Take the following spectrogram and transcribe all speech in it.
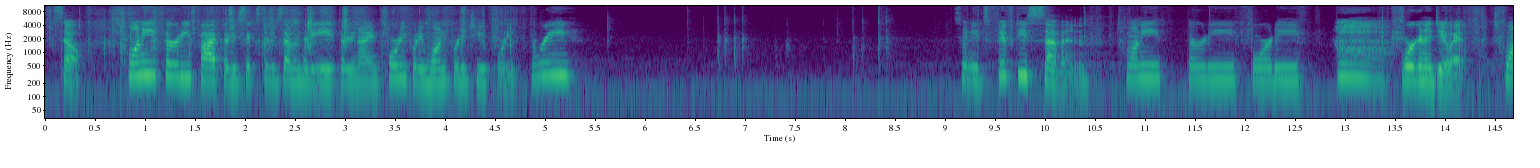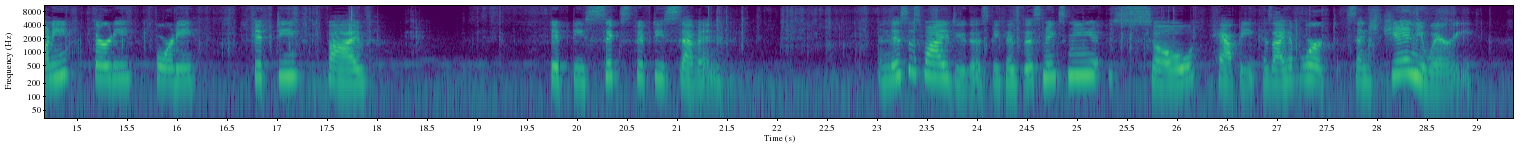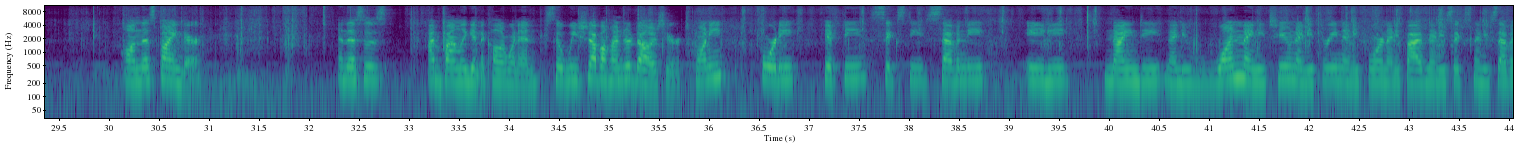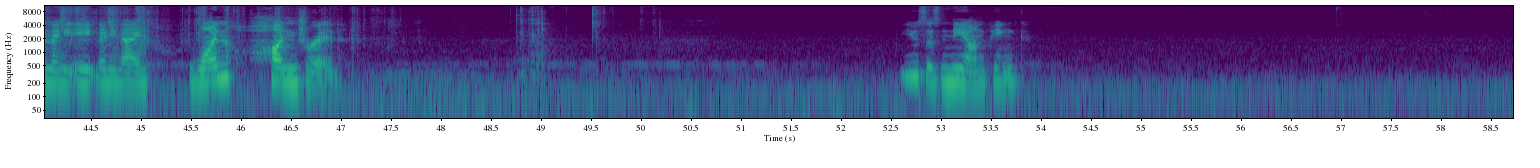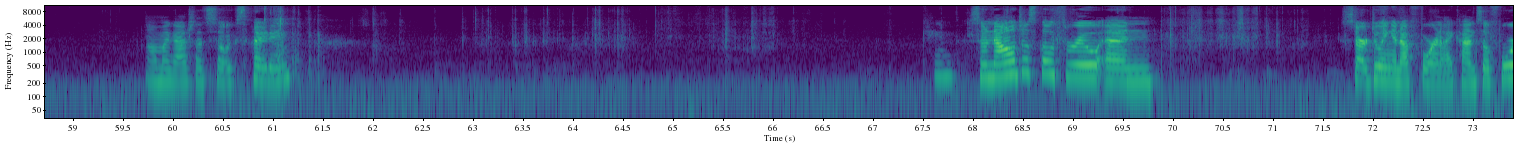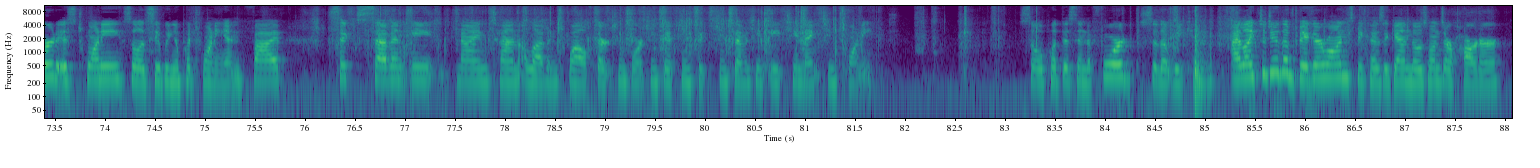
So 20, 35, 36, 37, 38, 39, 40, 41, 42, 43. So it needs 57. 20, 30, 40. We're going to do it. 20, 30, 40, 55, 56, 57. And this is why I do this, because this makes me so happy, because I have worked since January on this binder. And this is, I'm finally getting a color one in. So we should have $100 here. 20, 40, 50, 60, 70, 80, 90, 91, 92, 93, 94, 95, 96, 97, 98, 99, 100. Use this neon pink. Oh my gosh, that's so exciting. Okay, so now I'll just go through and start doing enough for an icon. So Ford is 20, so let's see if we can put 20 in. 5, 6, 7, 8, 9, 10, 11, 12, 13, 14, 15, 16, 17, 18, 19, 20. So we'll put this into Ford so that we can... I like to do the bigger ones because, again, those ones are harder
